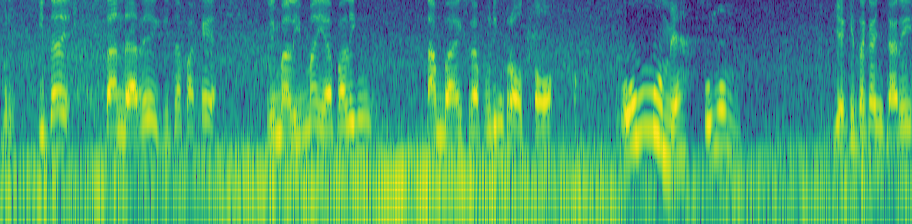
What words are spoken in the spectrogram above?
Ber- kita standarnya kita pakai 55 ya paling tambah extra fooding proto Umum ya. umum ya kita kan cari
